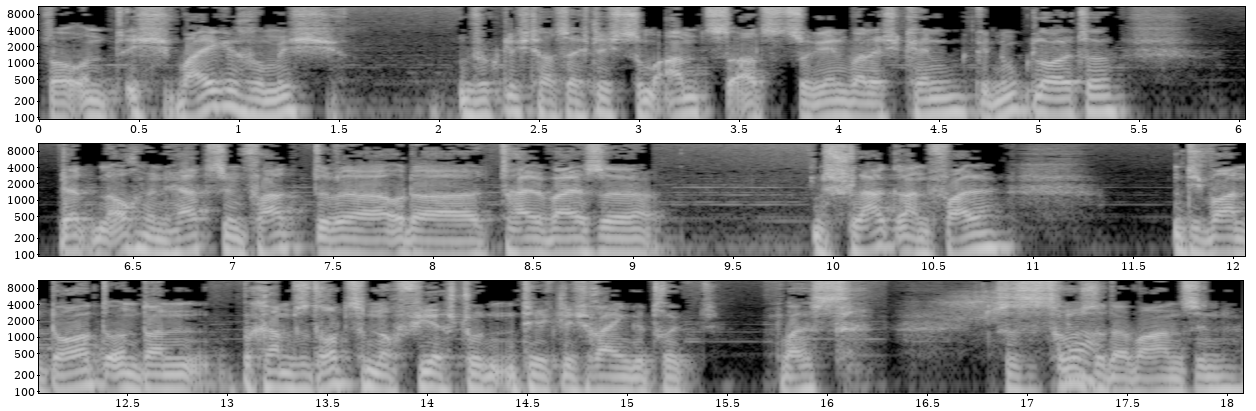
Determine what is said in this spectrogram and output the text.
So, und ich weigere mich wirklich tatsächlich zum Amtsarzt zu gehen, weil ich kenne genug Leute, die hatten auch einen Herzinfarkt oder, oder teilweise einen Schlaganfall. Und die waren dort und dann bekamen sie trotzdem noch vier Stunden täglich reingedrückt. Weißt Das ist sowieso ja. der Wahnsinn.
